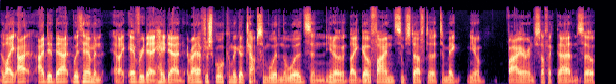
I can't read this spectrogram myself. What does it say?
like I, I did that with him and like every day hey dad right after school can we go chop some wood in the woods and you know like go mm-hmm. find some stuff to to make you know fire and stuff like that and so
